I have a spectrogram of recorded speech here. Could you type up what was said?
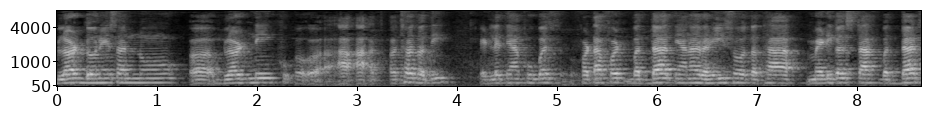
બ્લડ ડોનેશનનું બ્લડની અછત હતી. એટલે ત્યાં ખૂબ જ ફટાફટ બધા ત્યાંના રહીશો તથા મેડિકલ સ્ટાફ બધા જ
